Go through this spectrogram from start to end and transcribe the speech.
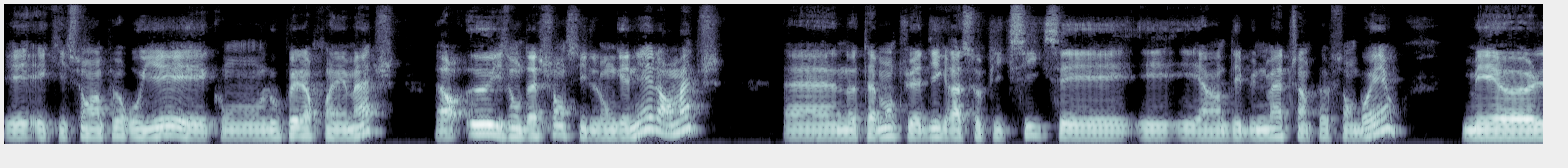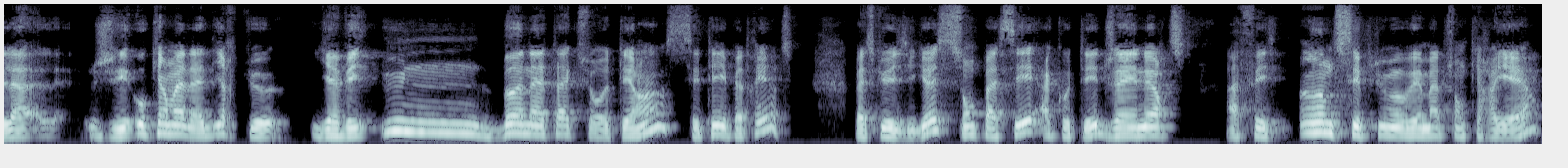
et, et qui sont un peu rouillées et qui ont loupé leur premier match. Alors eux, ils ont de la chance, ils l'ont gagné leur match, Euh, notamment tu as dit grâce au pick six et, et, et un début de match un peu flamboyant. Mais euh, là, j'ai aucun mal à dire que il y avait une bonne attaque sur le terrain, c'était les Patriots, parce que les Eagles sont passés à côté. Jalen Hurts a fait un de ses plus mauvais matchs en carrière.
